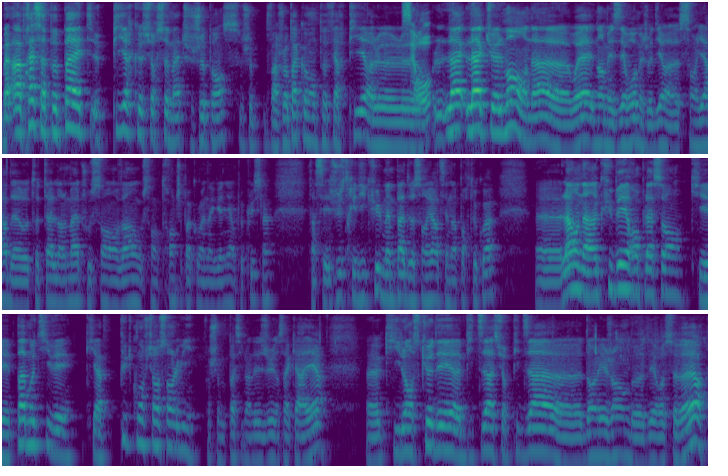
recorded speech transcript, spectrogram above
Bah, après, ça peut pas être pire que sur ce match, je pense. Je, enfin, je vois pas comment on peut faire pire. Le, le- Zéro. Là, là, actuellement, on a. euh, ouais, non, mais zéro, mais je veux dire euh, 100 yards au total dans le match, ou 120, ou 130, je sais pas combien on a gagné, un peu plus là. Enfin, c'est juste ridicule, même pas 200 yards, c'est n'importe quoi. Euh, là, on a un QB remplaçant qui est pas motivé, qui a plus de confiance en lui. Enfin, je sais même pas s'il en a déjà eu dans sa carrière. Euh, qui lance que des euh, pizzas sur pizza euh, dans les jambes des receveurs.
